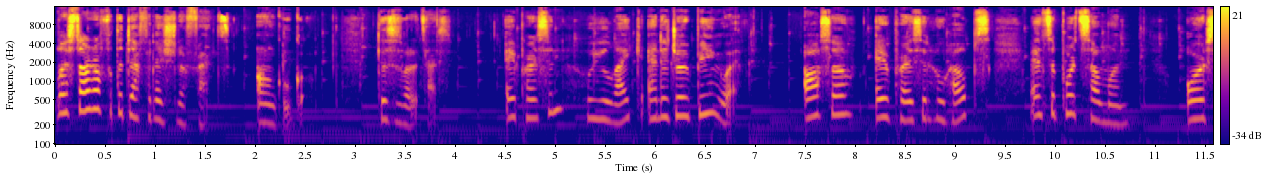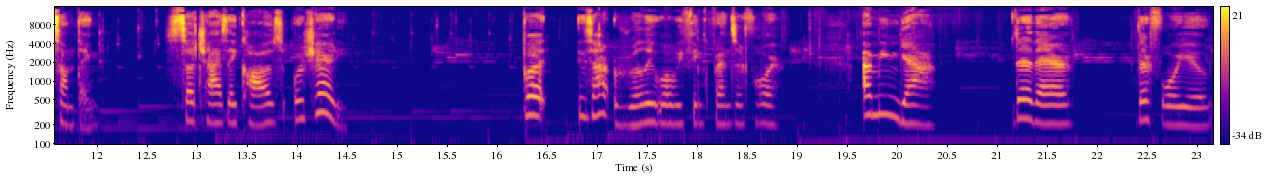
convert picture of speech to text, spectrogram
let's start off with the definition of friends on Google. This is what it says a person who you like and enjoy being with. Also, a person who helps and supports someone or something, such as a cause or charity. But is that really what we think friends are for? I mean, yeah, they're there, they're for you,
